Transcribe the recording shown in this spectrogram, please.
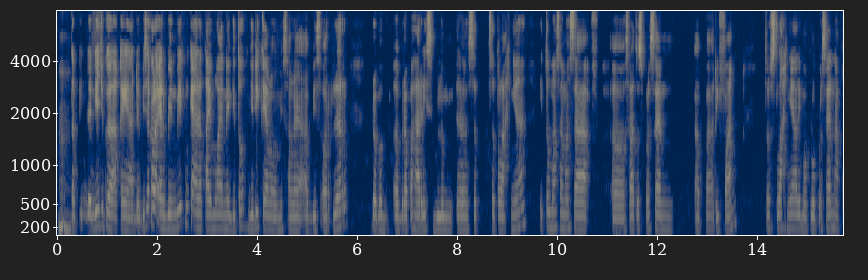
Hmm. Tapi dan dia juga kayak ada bisa kalau Airbnb kan kayak ada timeline-nya gitu. Jadi kalau misalnya habis order berapa eh, berapa hari sebelum uh, setelahnya itu masa-masa uh, 100% apa refund. Terus setelahnya 50%, aku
